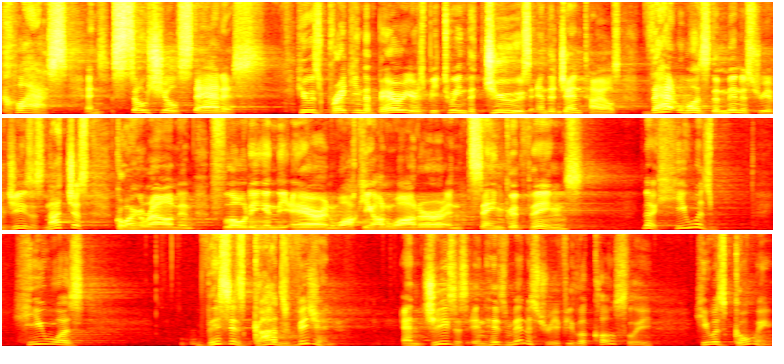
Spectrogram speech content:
class and social status. He was breaking the barriers between the Jews and the Gentiles. That was the ministry of Jesus, not just going around and floating in the air and walking on water and saying good things. No, he was he was this is God's vision. And Jesus, in his ministry, if you look closely, he was going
